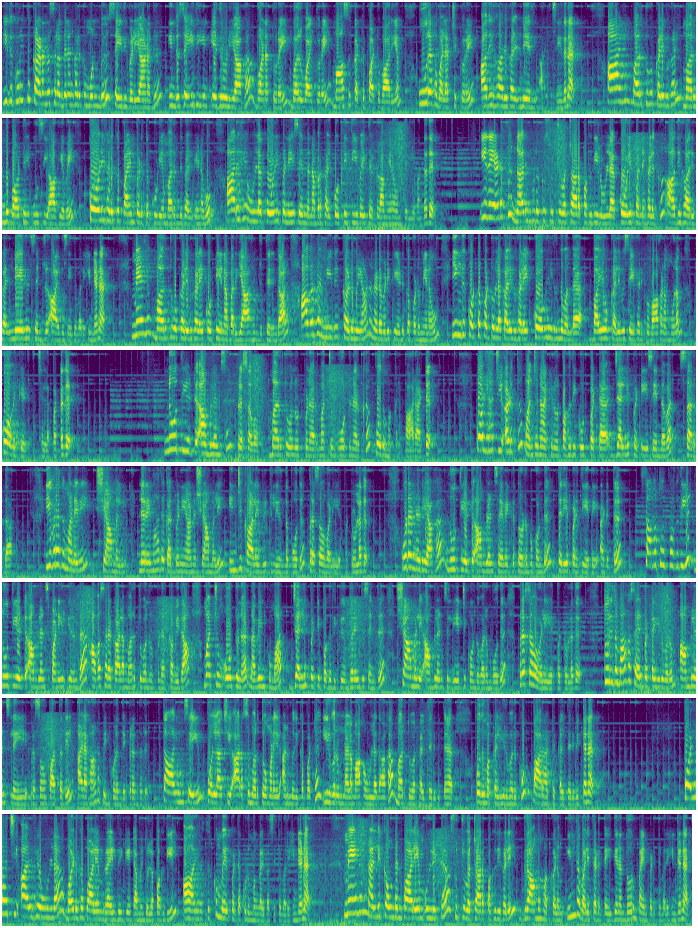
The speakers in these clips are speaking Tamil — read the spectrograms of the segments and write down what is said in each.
இது குறித்து கடந்த சில தினங்களுக்கு முன்பு செய்தி வெளியானது. இந்த செய்தியின் எதிரொலியாக வனத்துறை வருவாய்த்துறை மாசு கட்டுப்பாட்டு வாரியம் ஊரக வளர்ச்சித்துறை அதிகாரிகள் நேரில் ஆய்வு செய்தனர். ஆயில் மருத்துவ கழிவுகள் மருந்து பாட்டில் ஊசி ஆகியவை கோழிகளுக்கு பயன்படுத்தக்கூடிய மருந்துகள் எனவும் அருகே உள்ள கோழிப்பண்ணையை சேர்ந்த நபர்கள் கொட்டி தீ வைத்திருக்கலாம் எனவும் தெரிய வந்தது இதையடுத்து நரிமுடக்கு சுற்றுவட்டார பகுதியில் உள்ள கோழி பண்ணைகளுக்கு அதிகாரிகள் நேரில் சென்று ஆய்வு செய்து வருகின்றனர். மேலும் மருத்துவ கழிவுகளை கொட்டிய நபர் யார் என்று தெரிந்தால் அவர்கள் மீது கடுமையான நடவடிக்கை எடுக்கப்படும் எனவும் இங்கு கொட்டப்பட்டுள்ள கழிவுகளை கோவையிலிருந்து வந்த பயோ கழிவு சேகரிப்பு வாகனம் மூலம் கோவைக்கு எடுத்துச் செல்லப்பட்டது. நூத்தி எட்டு ஆம்புலன்ஸில் பிரசவம் மருத்துவ நுட்புணர் மற்றும் ஓட்டுநருக்கு பொதுமக்கள் பாராட்டு. பொள்ளாச்சி அடுத்து மஞ்சநாயக்கனூர் பகுதிக்கு உட்பட்ட ஜல்லிப்பட்டியை சேர்ந்தவர் சர்தார். இவரது மனைவி ஷியாமலி நிறைமாத கர்ப்பிணியான ஷியாமலி இன்று காலை வீட்டில் இருந்தபோது பிரசவ வலி ஏற்பட்டுள்ளது. உடனடியாக நூத்தி எட்டு ஆம்புலன்ஸ் சேவைக்கு தொடர்பு கொண்டு தெரியப்படுத்தியதை அடுத்து சமத்தூர் பகுதியில் நூத்தி எட்டு ஆம்புலன்ஸ் பணியில் இருந்த அவசர கால மருத்துவ நிபுணர் கவிதா மற்றும் ஓட்டுநர் நவீன்குமார் ஜல்லிப்பட்டி பகுதிக்கு விரைந்து சென்று ஷியாமலி ஆம்புலன்ஸில் ஏற்றிக் கொண்டு வரும்போது பிரசவ வழி ஏற்பட்டுள்ளது. துரிதமாக செயல்பட்ட இருவரும் ஆம்புலன்ஸ்லேயே பிரசவம் பார்த்ததில் அழகான பெண் குழந்தை பிறந்தது. தாயும் சேயும் பொள்ளாச்சி அரசு மருத்துவமனையில் அனுமதிக்கப்பட்டு இருவரும் நலமாக உள்ளதாக மருத்துவர்கள் தெரிவித்தனர். பொதுமக்கள் இருவருக்கும் பாராட்டுக்கள் தெரிவித்தனர். பொள்ளாச்சி அருகே உள்ள வடுகபாளையம் ரயில்வே கேட் அமைந்துள்ள பகுதியில் ஆயிரத்திற்கும் மேற்பட்ட குடும்பங்கள் வசித்து வருகின்றனர். மேலும் நல்லிக்கவுண்டன்பாளையம் உள்ளிட்ட சுற்றுவட்டார பகுதிகளில் கிராம மக்களும் இந்த வழித்தடத்தை தினந்தோறும் பயன்படுத்தி வருகின்றனர்.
